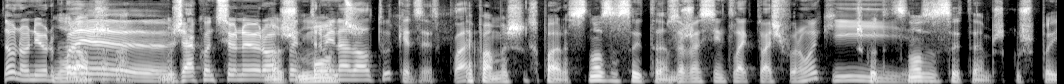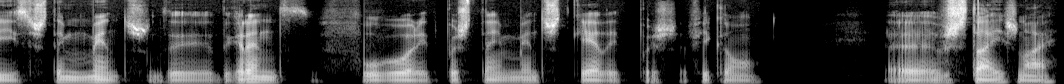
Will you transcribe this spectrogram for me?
Não, na União Não, Europeia não. Mas- já aconteceu na Europa mas em determinada montes- altura. Quer dizer, claro, Epá, mas repara, se nós aceitamos, os avanços intelectuais foram aqui. escuta, se nós aceitamos que os países têm momentos de, de grande fulgor e depois têm momentos de queda e depois ficam ah, vegetais, não é?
